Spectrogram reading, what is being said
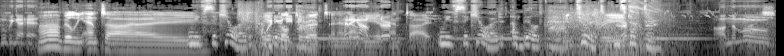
Moving ahead. Ah, building anti We've secured a Where do you vehicle build need pad. turret and then Heading down out, here sir. anti We've secured a build pad. Turret Infantry. constructing. On the move. Nice.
